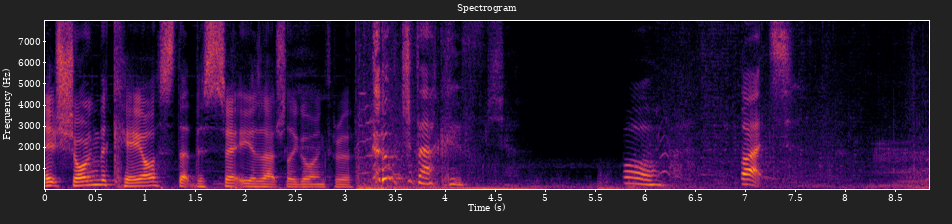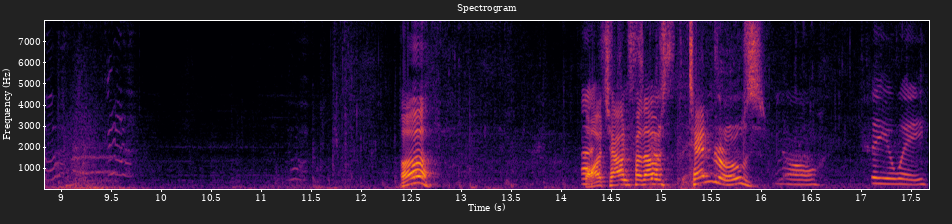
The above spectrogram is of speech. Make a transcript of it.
it's showing the chaos that the city is actually going through. Back. Oh. But. Ah! Watch that's out for those tendrils! No. Stay away.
